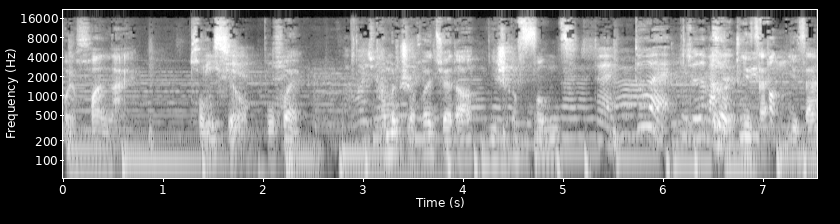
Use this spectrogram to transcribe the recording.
会换来。同情不会，他们只会觉得你是个疯子。对对，你觉得完全你在你在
